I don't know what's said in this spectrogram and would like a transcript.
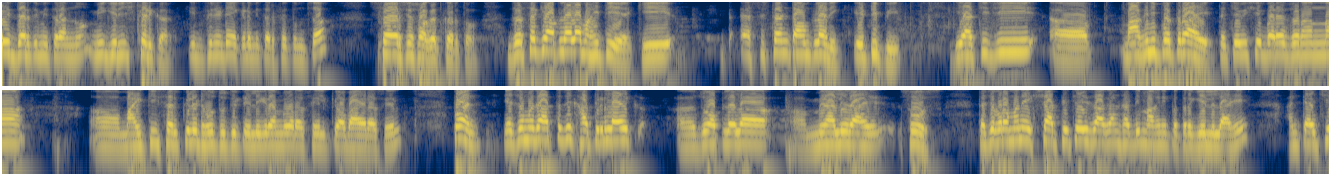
विद्यार्थी मित्रांनो मी गिरीश खेडकर इन्फिनिटी अकॅडमीतर्फे तुमचं सहर्ष स्वागत करतो. जसं की आपल्याला माहिती आहे की assistant town planning A T P याची जी अ, मागणी पत्र आहे त्याच्याविषयी बऱ्याच जणांना माहिती सर्क्युलेट होत होती टेलिग्रामवर असेल किंवा बाहेर असेल. पण याच्यामध्ये आता जे खात्रीलायक जो आपल्याला मिळालेला आहे सोर्स त्याच्याप्रमाणे एकशे अठ्ठेचाळीस जागांसाठी मागणीपत्र गेलेलं आहे. आणि त्याची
